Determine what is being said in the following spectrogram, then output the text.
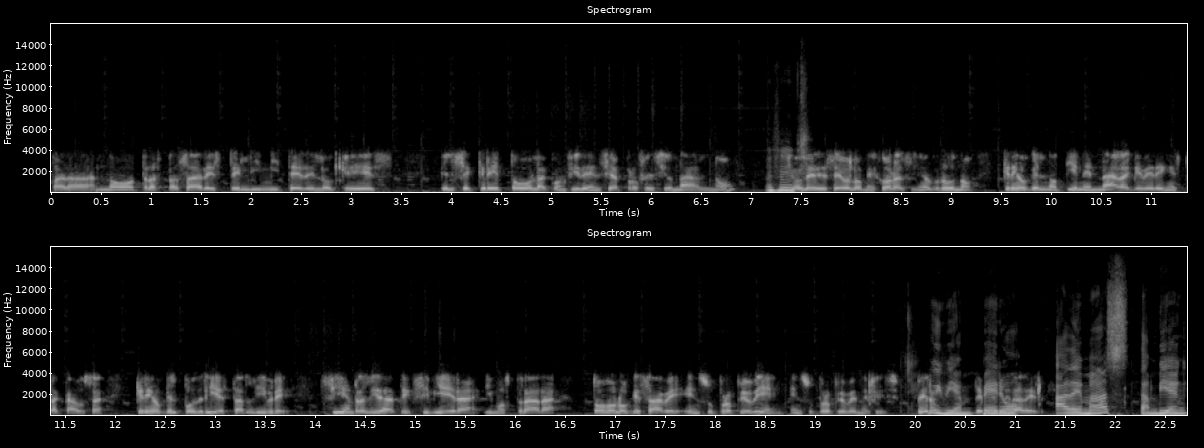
para no traspasar este límite de lo que es el secreto o la confidencia profesional, ¿no? Yo le deseo lo mejor al señor Bruno, creo que él no tiene nada que ver en esta causa, creo que él podría estar libre si en realidad exhibiera y mostrara todo lo que sabe en su propio bien, en su propio beneficio. Pero Muy bien, pero además también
